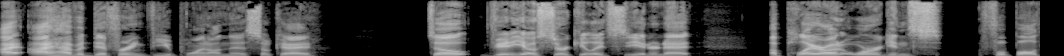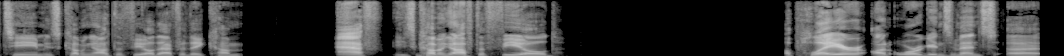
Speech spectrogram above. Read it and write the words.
I I have a differing viewpoint on this, okay? So, video circulates the internet. A player on Oregon's football team is coming off the field after they come af he's coming off the field. A player on Oregon's men's uh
